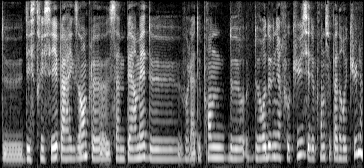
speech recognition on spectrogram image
de déstresser par exemple, ça me permet de, voilà, de, prendre, de redevenir focus et de prendre ce pas de recul.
